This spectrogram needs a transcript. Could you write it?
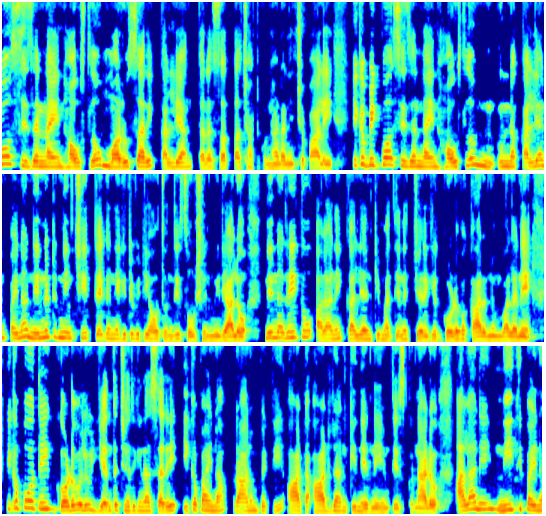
బాస్ సీజన్ నైన్ హౌస్లో మరోసారి కళ్యాణ్ తన సత్తా చాటుకున్నాడని చెప్పాలి. ఇక బిగ్ బాస్ సీజన్ నైన్ హౌస్లో ఉన్న కళ్యాణ్ పైన నిన్నటి నుంచి తెగ నెగిటివిటీ అవుతుంది సోషల్ మీడియాలో. నిన్న రీతు అలానే కళ్యాణ్కి మధ్యన జరిగే గొడవ కారణం వల్లనే. ఇకపోతే గొడవలు ఎంత జరిగినా సరే ఇకపైన ప్రాణం పెట్టి ఆట ఆడడానికి నిర్ణయం తీసుకున్నాడు. అలానే నీతి పైన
